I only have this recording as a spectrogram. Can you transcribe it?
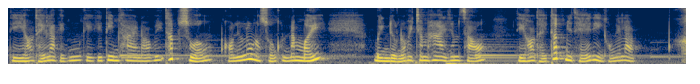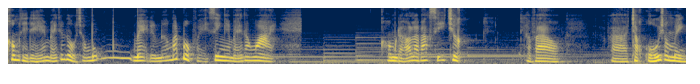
thì họ thấy là cái cái cái tim thai nó bị thấp xuống có những lúc nó xuống còn năm mấy bình thường nó phải trăm hai trăm sáu. Thì họ thấy thấp như thế thì có nghĩa là không thể để em bé tiếp đổ trong bụng mẹ được nữa, bắt buộc phải sinh em bé ra ngoài. Hôm đó là bác sĩ trực là vào và chọc ối cho mình.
